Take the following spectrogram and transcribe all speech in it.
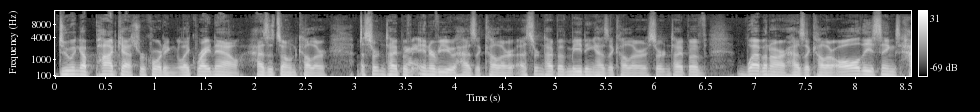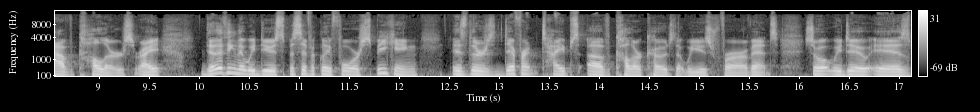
doing a podcast recording, like right now, has its own color. A certain type of right. interview has a color, a certain type of meeting has a color, a certain type of webinar has a color. All these things have colors, right? The other thing that we do specifically for speaking is there's different types of color codes that we use for our events. So what we do is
